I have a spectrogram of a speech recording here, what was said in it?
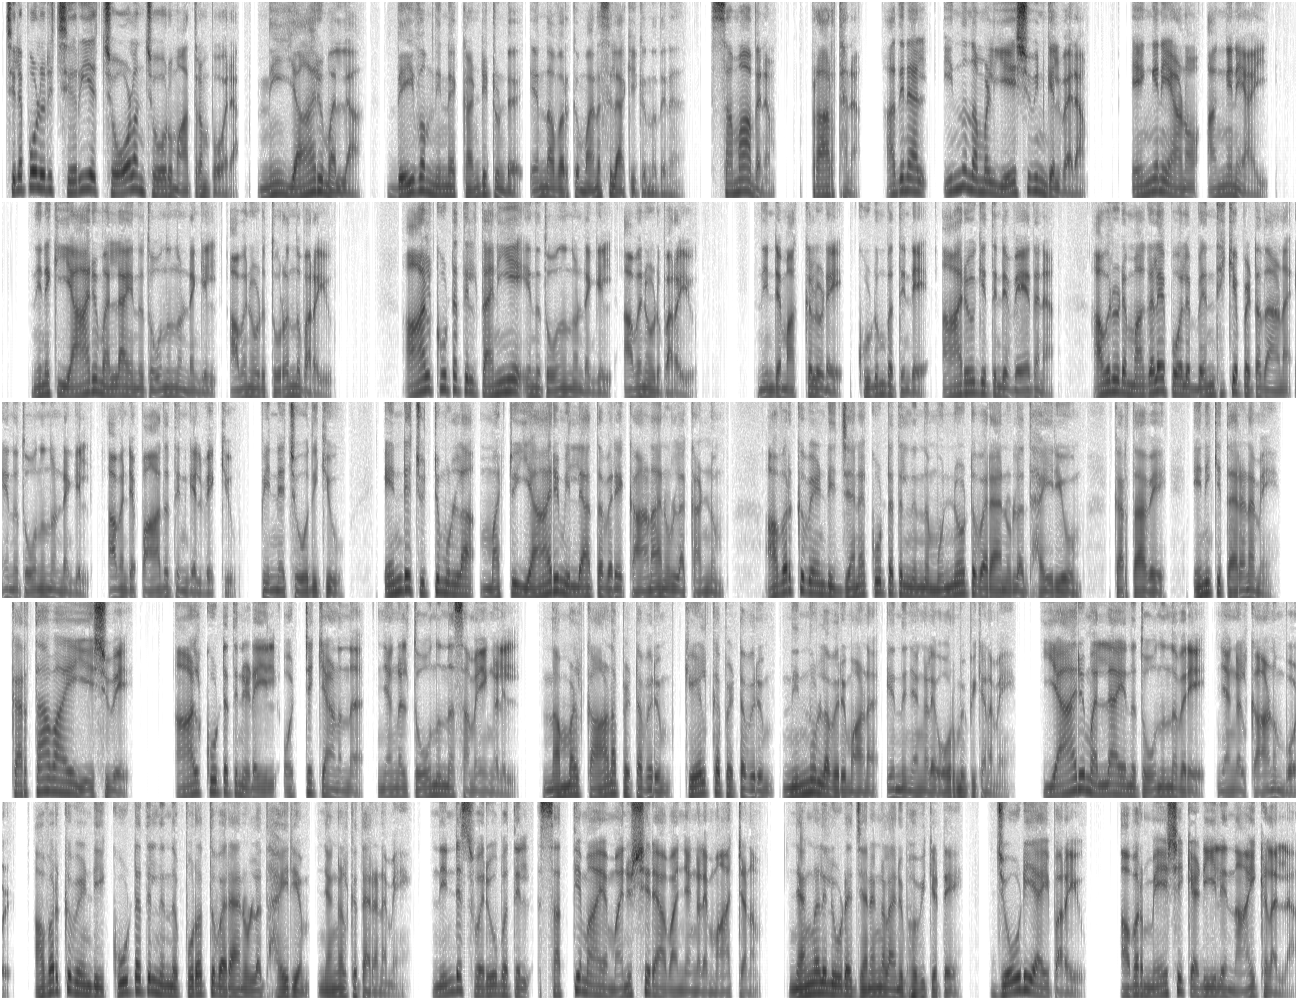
ചിലപ്പോൾ ഒരു ചെറിയ ചോളം ചോറ് മാത്രം പോരാ. നീ യാരുമല്ല ദൈവം നിന്നെ കണ്ടിട്ടുണ്ട് എന്നവർക്ക് മനസ്സിലാക്കിക്കുന്നതിന്. സമാപനം പ്രാർത്ഥന. അതിനാൽ ഇന്ന് നമ്മൾ യേശുവിൻകൽ വരാം. എങ്ങനെയാണോ അങ്ങനെയായി. നിനക്ക് യാരുമല്ല എന്ന് തോന്നുന്നുണ്ടെങ്കിൽ അവനോട് തുറന്നു പറയൂ. ആൾക്കൂട്ടത്തിൽ തനിയെ എന്ന് തോന്നുന്നുണ്ടെങ്കിൽ അവനോട് പറയൂ. നിന്റെ മക്കളുടെ കുടുംബത്തിന്റെ ആരോഗ്യത്തിന്റെ വേദന അവരുടെ മകളെപ്പോലെ ബന്ധിക്കപ്പെട്ടതാണ് എന്ന് തോന്നുന്നുണ്ടെങ്കിൽ അവന്റെ പാദത്തിൻകൽ വെക്കൂ. പിന്നെ ചോദിക്കൂ എന്റെ ചുറ്റുമുള്ള മറ്റു യാരുമില്ലാത്തവരെ കാണാനുള്ള കണ്ണും അവർക്കു വേണ്ടി ജനക്കൂട്ടത്തിൽ നിന്ന് മുന്നോട്ടു വരാനുള്ള ധൈര്യവും കർത്താവെ എനിക്ക് തരണമേ. കർത്താവായ യേശുവെ ആൾക്കൂട്ടത്തിനിടയിൽ ഒറ്റയ്ക്കാണെന്ന് ഞങ്ങൾ തോന്നുന്ന സമയങ്ങളിൽ നമ്മൾ കാണപ്പെട്ടവരും കേൾക്കപ്പെട്ടവരും നിന്നുള്ളവരുമാണ് എന്ന് ഞങ്ങളെ ഓർമ്മിപ്പിക്കണമേ. യാരുമല്ല എന്ന് തോന്നുന്നവരെ ഞങ്ങൾ കാണുമ്പോൾ അവർക്കു വേണ്ടി കൂട്ടത്തിൽ നിന്ന് പുറത്തു വരാനുള്ള ധൈര്യം ഞങ്ങൾക്ക് തരണമേ. നിന്റെ സ്വരൂപത്തിൽ സത്യമായ മനുഷ്യരാവാൻ ഞങ്ങളെ മാറ്റണം. ഞങ്ങളിലൂടെ ജനങ്ങൾ അനുഭവിക്കട്ടെ ജോഡിയായി പറയൂ അവർ മേശയ്ക്കടിയിലെ നായ്ക്കളല്ല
